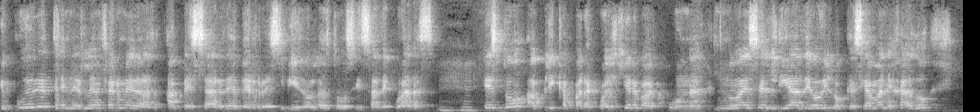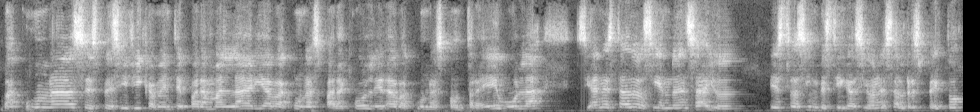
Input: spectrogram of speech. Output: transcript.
que puede tener la enfermedad a pesar de haber recibido las dosis adecuadas. Esto aplica para cualquier vacuna, no es el día de hoy lo que se ha manejado, vacunas específicamente para malaria, vacunas para cólera, vacunas contra ébola, se han estado haciendo ensayos. Estas investigaciones al respecto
